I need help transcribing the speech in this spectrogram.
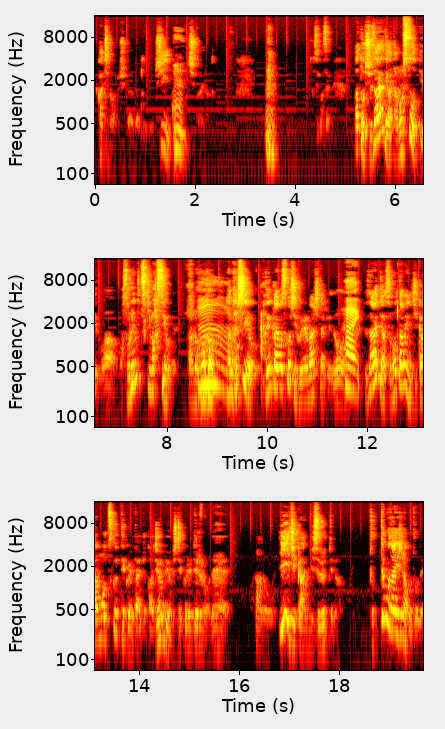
価値のある取材だと思うし、取材だと思う。すいません。あと、取材相手が楽しそうっていうのは、まあそれにつきますよね。あの、うん話を、前回も少し触れましたけど、はい。取材相手はそのために時間を作ってくれたりとか準備をしてくれてるので、あの、いい時間にするっていうのはとっても大事なことで、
